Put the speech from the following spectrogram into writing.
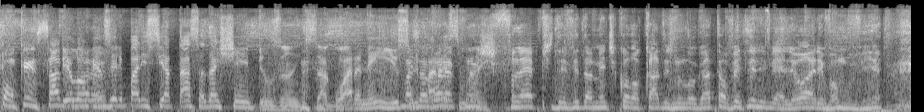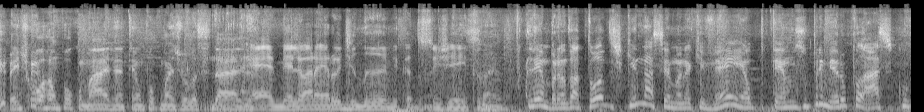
Bom, quem sabe. Pelo agora... menos ele parecia a taça da Champions antes. Agora nem isso Mas ele agora com mais. os flaps devidamente colocados no lugar, talvez ele melhore, vamos ver. De repente corra um pouco mais, né? Tem um pouco mais de velocidade. É, melhor a aerodinâmica do sujeito, né? Lembrando a todos que na semana que vem é temos o primeiro clássico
